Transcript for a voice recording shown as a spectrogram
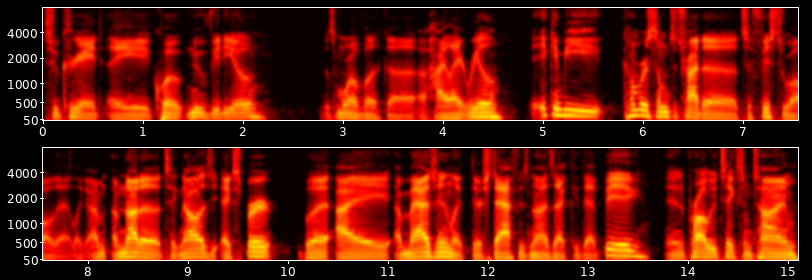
to create a quote new video. It's more of like a, a highlight reel. It can be cumbersome to try to to fish through all that. Like I'm I'm not a technology expert, but I imagine like their staff is not exactly that big, and it probably takes some time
